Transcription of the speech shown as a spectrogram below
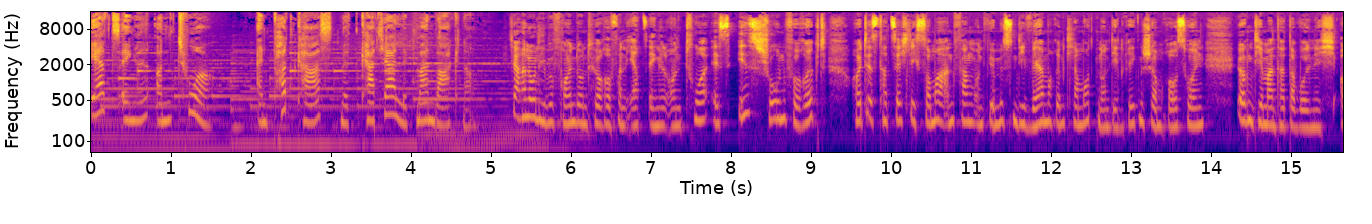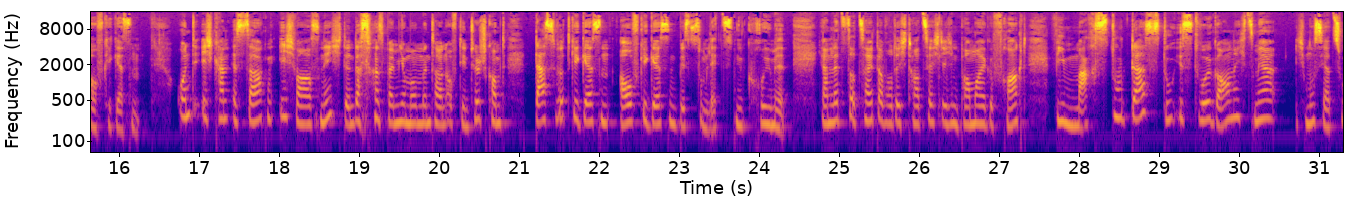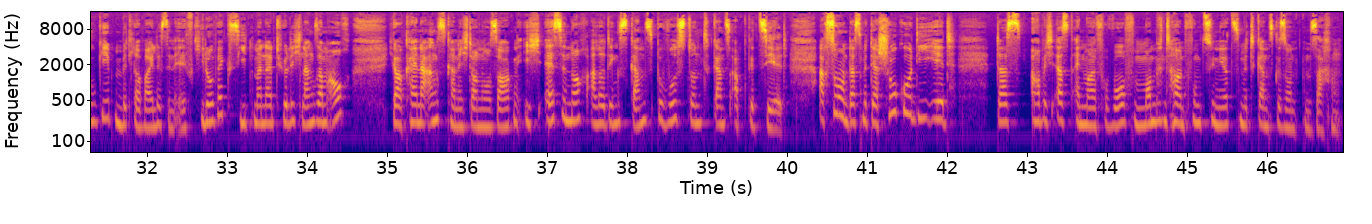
Erzengel on Tour, ein Podcast mit Katja Lippmann-Wagner. Ja, hallo liebe Freunde und Hörer von Erzengel on Tour. Es ist schon verrückt. Heute ist tatsächlich Sommeranfang und wir müssen die wärmeren Klamotten und den Regenschirm rausholen. Irgendjemand hat da wohl nicht aufgegessen. Und ich kann es sagen, ich war es nicht, denn das, was bei mir momentan auf den Tisch kommt, das wird gegessen, aufgegessen bis zum letzten Krümel. Ja, in letzter Zeit, da wurde ich tatsächlich ein paar Mal gefragt, wie machst du das? Du isst wohl gar nichts mehr. Ich muss ja zugeben, mittlerweile sind elf Kilo weg, sieht man natürlich langsam auch. Ja, keine Angst kann ich da nur sagen. Ich esse noch, allerdings ganz bewusst und ganz abgezählt. Ach so, und das mit der Schokodiät, das habe ich erst einmal verworfen. Momentan funktioniert's mit ganz gesunden Sachen.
